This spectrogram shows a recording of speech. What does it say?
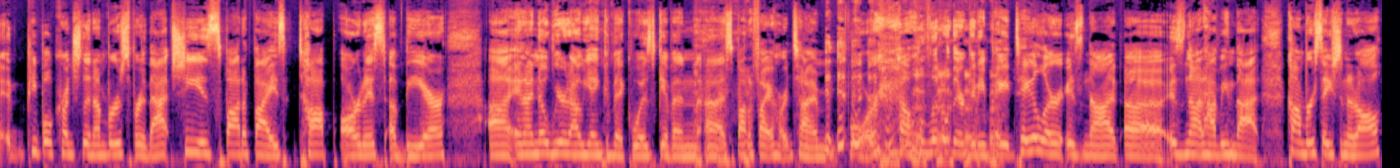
people crunch the numbers for that. She is Spotify's top artist of the year, uh, and I know Weird Al Yankovic was given uh, Spotify a hard time for how little they're getting paid. Taylor is not uh, is not having that conversation at all.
